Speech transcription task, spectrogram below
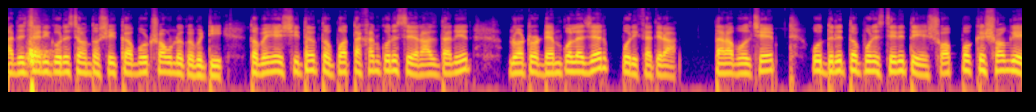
আদেশ জারি করেছে অন্তঃশিক্ষা বোর্ড সমন্বয় কমিটি। তবে এই সিদ্ধান্ত প্রত্যাখ্যান করেছে রাজধানীর নটর ড্যাম কলেজের পরীক্ষার্থীরা। তারা বলছে উদ্ধৃত পরিস্থিতিতে সব পক্ষের সঙ্গে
